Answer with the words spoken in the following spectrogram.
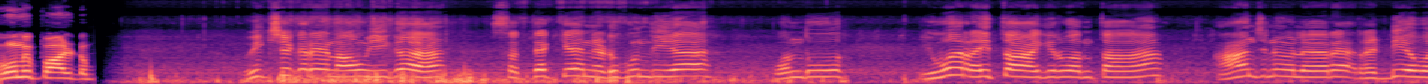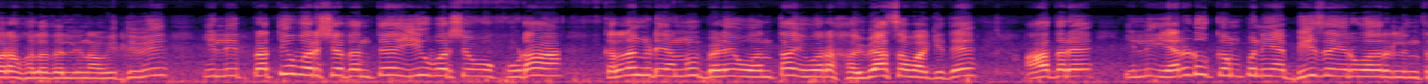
ಭೂಮಿ ಪಾಲ್ಟು ವೀಕ್ಷಕರೇ, ನಾವು ಈಗ ಸದ್ಯಕ್ಕೆ ನೆಡಗುಂದಿಯ ಒಂದು ಯುವ ರೈತ ಆಗಿರುವಂತಹ ಆಂಜನೇಯರ ರೆಡ್ಡಿಯವರ ಹೊಲದಲ್ಲಿ ನಾವು ಇದ್ದೀವಿ. ಇಲ್ಲಿ ಪ್ರತಿ ವರ್ಷದಂತೆ ಈ ವರ್ಷವೂ ಕೂಡ ಕಲ್ಲಂಗಡಿಯನ್ನು ಬೆಳೆಯುವಂಥ ಇವರ ಹವ್ಯಾಸವಾಗಿದೆ. ಆದರೆ ಇಲ್ಲಿ ಎರಡು ಕಂಪನಿಯ ಬೀಜ ಇರುವುದರಲ್ಲಿಂತ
